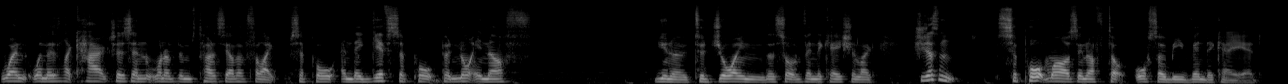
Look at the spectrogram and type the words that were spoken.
when when there's like characters and one of them turns to the other for like support and they give support but not enough you know to join the sort of vindication like she doesn't support Miles enough to also be vindicated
